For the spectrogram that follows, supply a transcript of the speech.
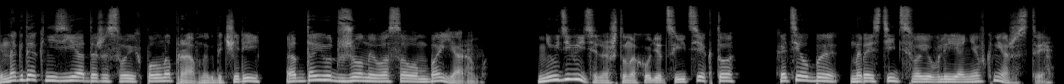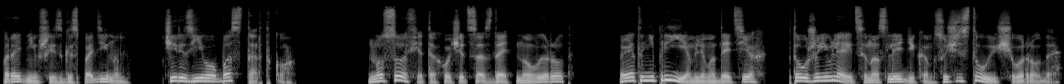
Иногда князья даже своих полноправных дочерей отдают в жены вассалам боярам. Неудивительно, что находятся и те, кто хотел бы нарастить свое влияние в княжестве, породнившись с господином, через его бастардку. Но Софья-то хочет создать новый род, а это неприемлемо для тех, кто уже является наследником существующего рода.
